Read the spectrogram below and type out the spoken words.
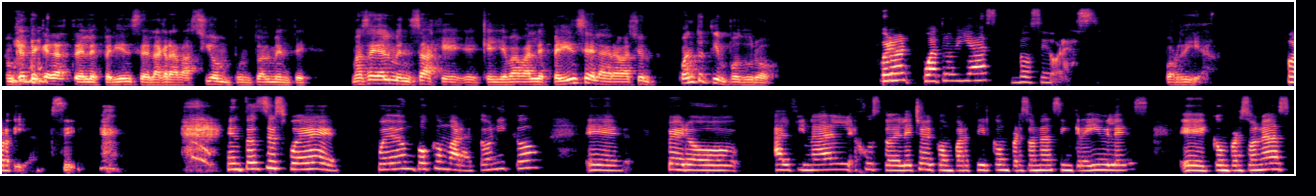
¿Con qué te quedaste de la experiencia de la grabación puntualmente? Más allá del mensaje eh, que llevaba, la experiencia de la grabación, ¿cuánto tiempo duró? Fueron cuatro días, 12 horas. Por día. Por día, sí. Entonces fue, fue un poco maratónico, eh, pero al final justo el hecho de compartir con personas increíbles, eh, con personas,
